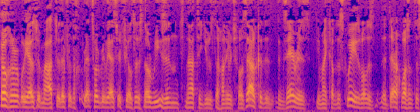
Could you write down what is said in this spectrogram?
Therefore, the Red Torah Eliezer feels there's no reason not to use the honey which falls out because the, the is you might come to squeeze. Well, the derech wasn't to,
